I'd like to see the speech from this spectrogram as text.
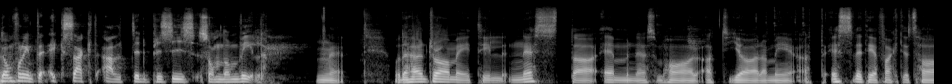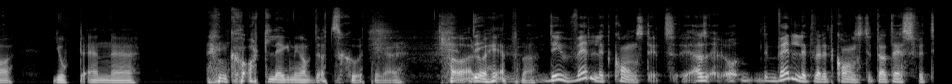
De får inte exakt alltid precis som de vill. Nej. Och det här drar mig till nästa ämne som har att göra med att SVT faktiskt har gjort en, eh, en kartläggning av dödsskjutningar. Hör Det- och häpna. Det är väldigt konstigt. Alltså, det väldigt, väldigt konstigt att SVT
